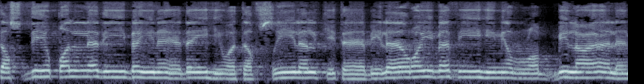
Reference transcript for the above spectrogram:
تصديق الذي بين يديه وتفصيل الكتاب لا ريب فيه من رب العالمين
